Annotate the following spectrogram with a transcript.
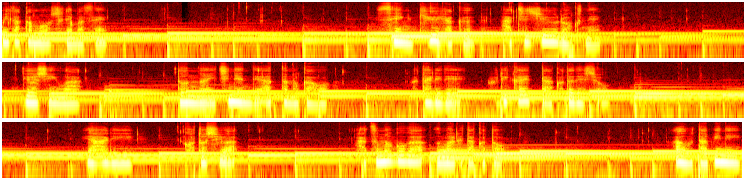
見たかもしれません。1986年。両親はどんな一年であったのかを2人で振り返ったことでしょう。やはり今年は初孫が生まれたこと。会うたびに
